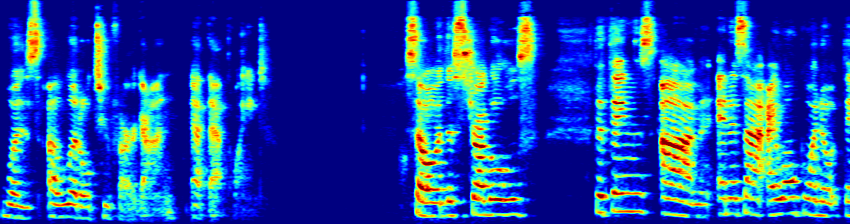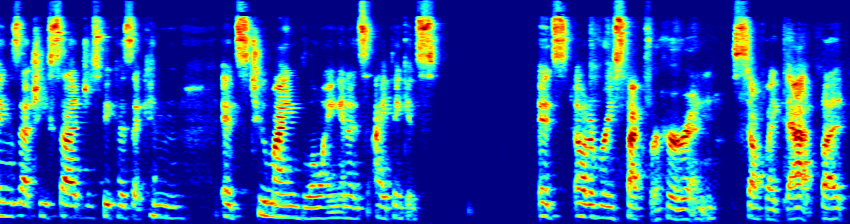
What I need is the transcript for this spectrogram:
was a little too far gone at that point. So the struggles the things um and it's not i won't go into things that she said just because it can it's too mind-blowing and it's i think it's it's out of respect for her and stuff like that but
